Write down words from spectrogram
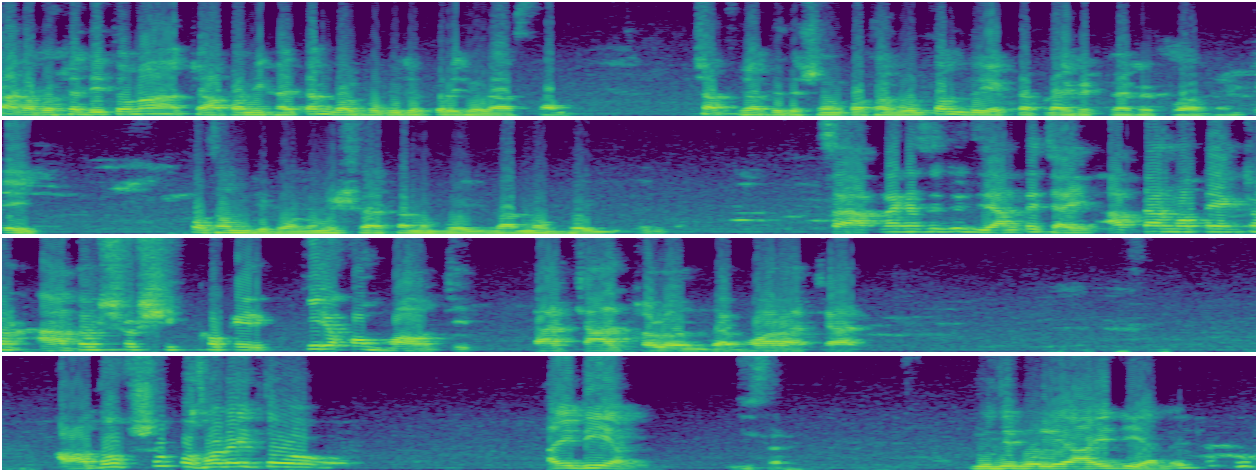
টাকা পয়সা দিত না চা পানি খাইতাম গল্প গুজব করে চলে আসতাম। ছাত্রছাত্রীদের সঙ্গে কথা বলতাম দুই একটা প্রাইভেট প্রাইভেট পড়াতাম। এই প্রথম জীবন উনিশশো একানব্বই বা নব্বই স্যার আপনার কাছে যদি জানতে চাই আপনার মতে একজন আদর্শ শিক্ষকের কীরকম হওয়া উচিত? তার চাল চলন ব্যবহার আচার? আদর্শ কথাটাই তো আইডিয়াল জি স্যার। যদি বলি আইডিয়াল এটা খুব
